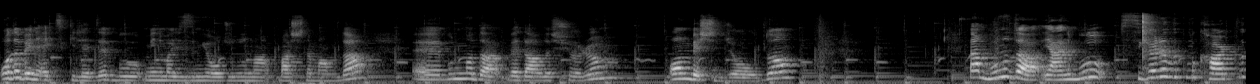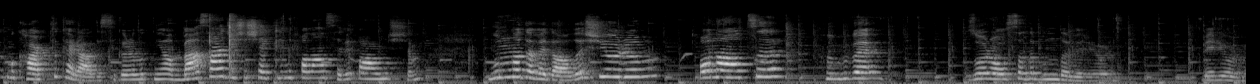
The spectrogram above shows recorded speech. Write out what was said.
O da beni etkiledi bu minimalizm yolculuğuna başlamamda. Ee, bununla da vedalaşıyorum. 15. oldu. Ben bunu da yani bu sigaralık mı kartlık mı kartlık herhalde sigaralık niye aldım? Ben sadece işte şeklini falan sevip almışım. Bununla da vedalaşıyorum. 16 ve zor olsa da bunu da veriyorum. Veriyorum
